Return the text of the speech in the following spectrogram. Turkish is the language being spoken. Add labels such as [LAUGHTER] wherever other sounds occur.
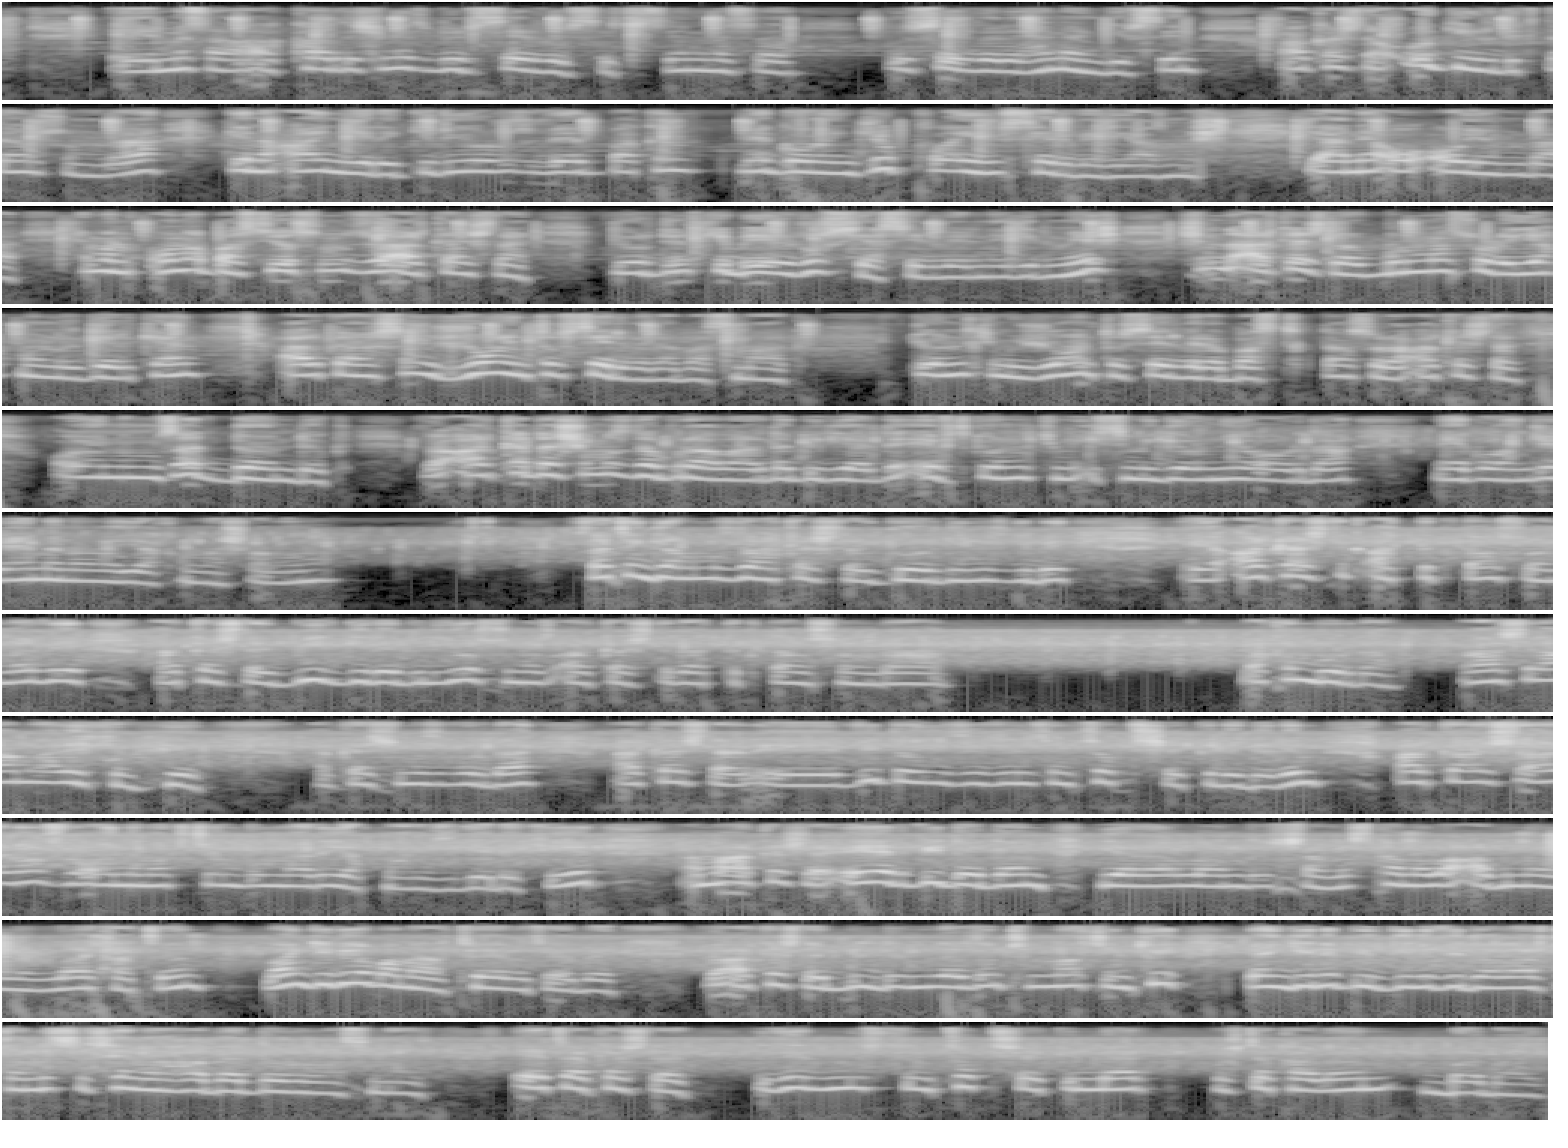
Ee, mesela kardeşimiz bir server seçsin. Mesela bu servere hemen girsin. Arkadaşlar o girdikten sonra gene aynı yere giriyoruz ve bakın Mega Oyuncu Playing Server yazmış. Yani o oyunda. Hemen ona basıyorsunuz ve arkadaşlar gördüğünüz gibi Rusya serverine girmiş. Şimdi arkadaşlar bundan sonra yapmamız gereken arkadaşlar Join to Server'e basmak. Gördüğünüz gibi Join to server'e bastıktan sonra arkadaşlar oyunumuza döndük. Ve arkadaşımız da buralarda bir yerde. Evet gördüğünüz gibi ismi görünüyor orada. Mega oyuncu hemen ona yakınlaşalım. Zaten yanımızda arkadaşlar gördüğünüz gibi e, arkadaşlık attıktan sonra ve arkadaşlar bir girebiliyorsunuz arkadaşlık attıktan sonra. Bakın burada. Assalamu aleyküm. [LAUGHS] Arkadaşımız burada. Arkadaşlar e, videoyu izlediğiniz için çok teşekkür ederim. Arkadaşlarınızla oynamak için bunları yapmanız gerekir. Ama arkadaşlar eğer videodan yararlandıysanız kanala abone olun, like atın. Lan geliyor bana tövbe tövbe. Ve arkadaşlar bildirimlerden tümünü açın ki ben yeni bilgili videolar tanıdı siz hemen haberdar olasınız. Evet arkadaşlar izlediğiniz için çok teşekkürler. Hoşçakalın. Bay bay.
